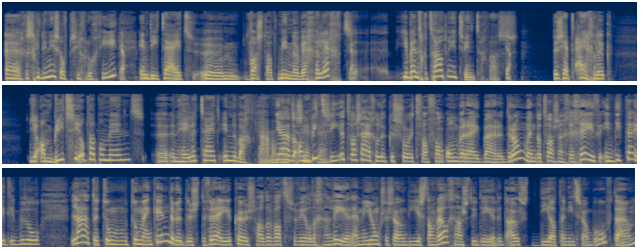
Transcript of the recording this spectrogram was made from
Uh, geschiedenis of psychologie. Ja. In die tijd um, was dat minder weggelegd. Ja. Je bent getrouwd toen je twintig was. Ja. Dus je hebt eigenlijk je ambitie op dat moment uh, een hele tijd in de wachtkamer Ja, de zetten. ambitie. Het was eigenlijk een soort van, van onbereikbare droom. En dat was een gegeven in die tijd. Ik bedoel, later toen, toen mijn kinderen dus de vrije keus hadden... wat ze wilden gaan leren. En mijn jongste zoon die is dan wel gaan studeren. De oudste die had er niet zo'n behoefte aan.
